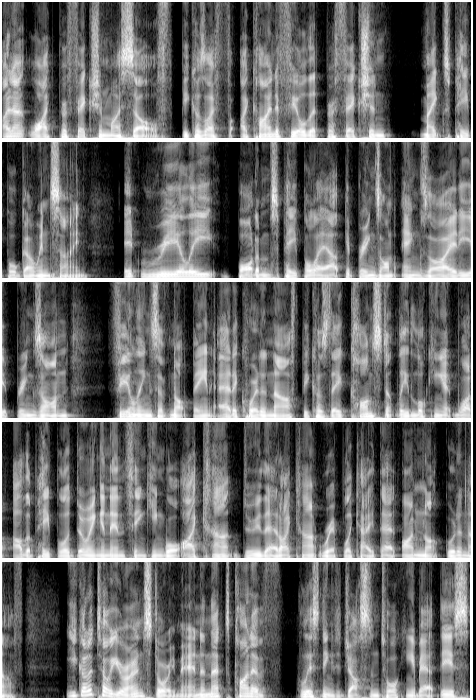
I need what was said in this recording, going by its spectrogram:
I don't like perfection myself because I, f- I kind of feel that perfection makes people go insane it really bottoms people out. It brings on anxiety. It brings on feelings of not being adequate enough because they're constantly looking at what other people are doing and then thinking, well, I can't do that. I can't replicate that. I'm not good enough. You got to tell your own story, man. And that's kind of listening to Justin talking about this.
